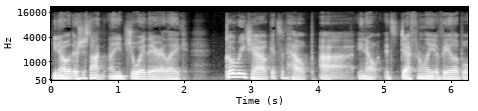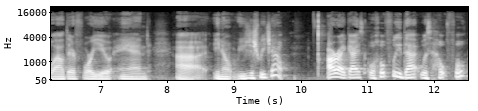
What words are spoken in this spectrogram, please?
you know, there's just not any joy there, like go reach out, get some help. Uh, you know, it's definitely available out there for you. And, uh, you know, you just reach out. All right, guys. Well, hopefully that was helpful.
